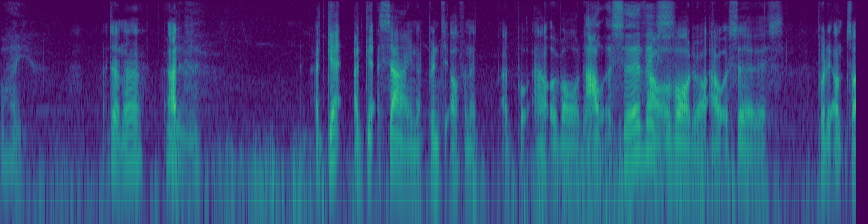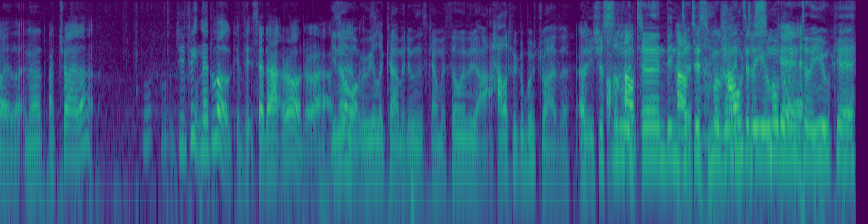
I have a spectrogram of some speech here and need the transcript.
Why? I don't know. I'd, I'd get I'd get a sign, I'd print it off, and I'd, I'd put out of order, Out of service. out of order or out of service. Put it on toilet, and I'd, I'd try that. What, do you think they'd look if it said out of order or out of you know what? We really can't be doing this, can we? Film a video. How to pick a bus driver. Uh, And it's just suddenly to- turned into how to smuggle how into to the smuggle into the UK.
